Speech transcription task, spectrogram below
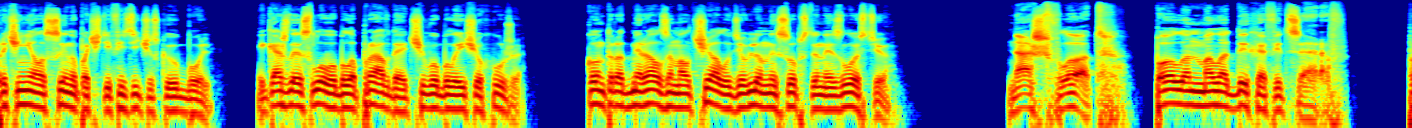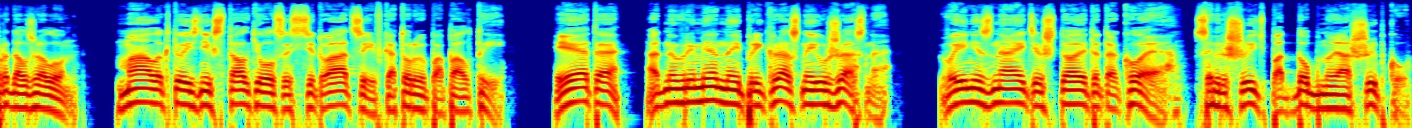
причиняла сыну почти физическую боль. И каждое слово было правдой, от чего было еще хуже. Контр-адмирал замолчал, удивленный собственной злостью. «Наш флот полон молодых офицеров», — продолжал он. «Мало кто из них сталкивался с ситуацией, в которую попал ты. И это одновременно и прекрасно, и ужасно. Вы не знаете, что это такое — совершить подобную ошибку,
